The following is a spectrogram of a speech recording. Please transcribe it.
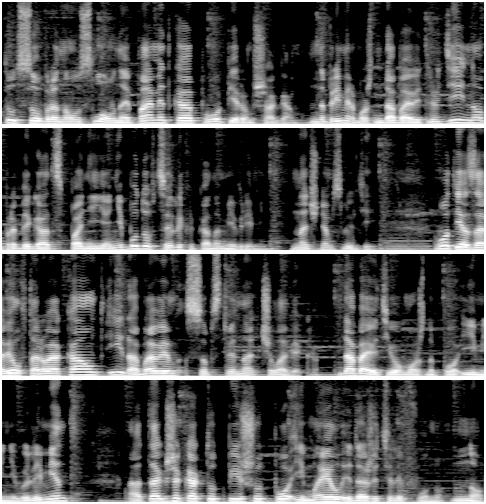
Тут собрана условная памятка по первым шагам. Например, можно добавить людей, но пробегаться по ней я не буду в целях экономии времени. Начнем с людей. Вот я завел второй аккаунт и добавим, собственно, человека. Добавить его можно по имени в элемент, а также, как тут пишут, по email и даже телефону. Но,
